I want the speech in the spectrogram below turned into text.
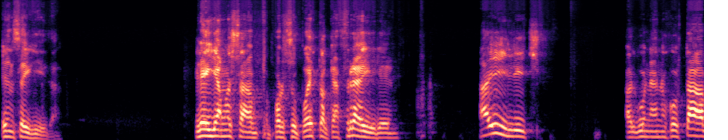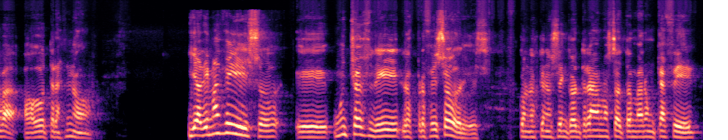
enseguida. Leíamos, por supuesto, que a Freire, a Illich, algunas nos gustaba, a otras no. Y además de eso, eh, muchos de los profesores con los que nos encontrábamos a tomar un café,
